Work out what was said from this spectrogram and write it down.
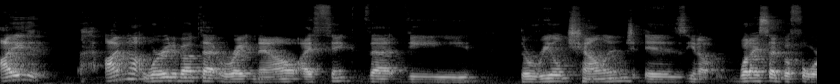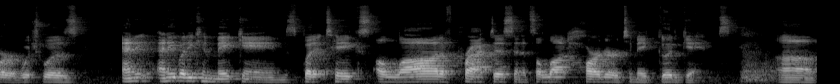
I I'm not worried about that right now. I think that the the real challenge is, you know, what I said before, which was any anybody can make games, but it takes a lot of practice and it's a lot harder to make good games. Um,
